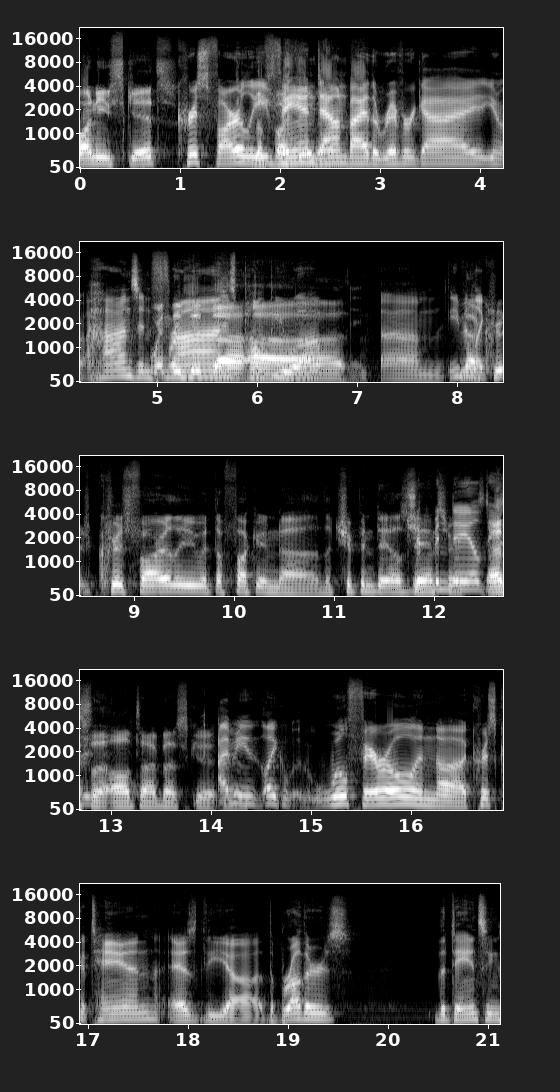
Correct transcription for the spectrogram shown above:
funny, like s- funny skits. Chris Farley, Van uh, down by the river guy, you know, Hans and When Franz the, pump you uh, up. Um, even like Chris, Chris Farley with the fucking uh, the Chippendales, dancer. Chippendales That's the all-time best skit. I man. mean, like Will Ferrell and uh, Chris Kattan as the uh, the brothers, the dancing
